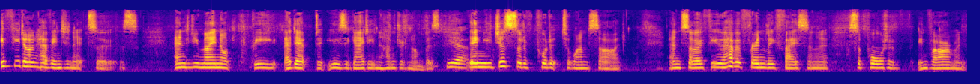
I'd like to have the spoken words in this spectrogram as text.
if you don't have internet service and you may not be adept at using 1800 numbers, yeah. then you just sort of put it to one side. And so if you have a friendly face and a supportive environment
